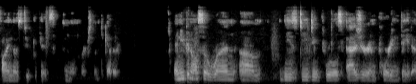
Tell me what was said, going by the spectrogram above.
find those duplicates and then merge them together. And you can also run um, these dedupe rules as you're importing data.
